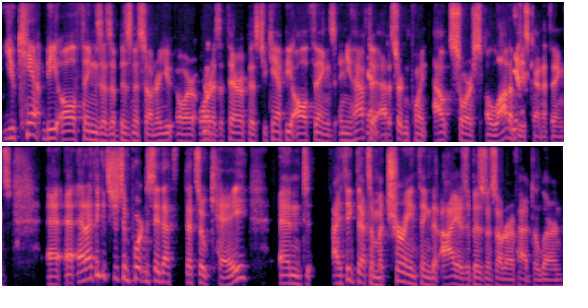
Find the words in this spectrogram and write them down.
you can't be all things as a business owner you or or as a therapist you can't be all things and you have to at a certain point outsource a lot of these kind of things and, and, i think it's just important to say that that's okay and i think that's a maturing thing that i as a business owner have had to learn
